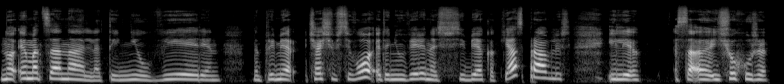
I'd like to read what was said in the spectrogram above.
но эмоционально ты не уверен. Например, чаще всего это неуверенность в себе, как я справлюсь, или еще хуже,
